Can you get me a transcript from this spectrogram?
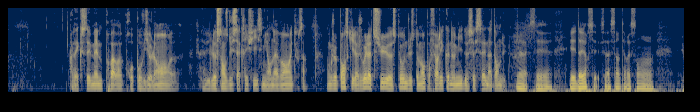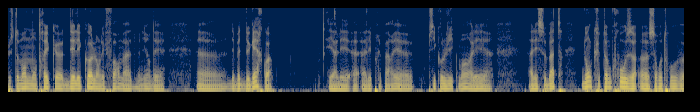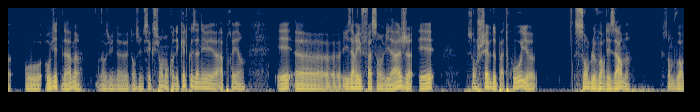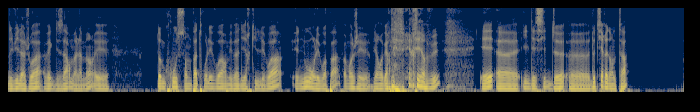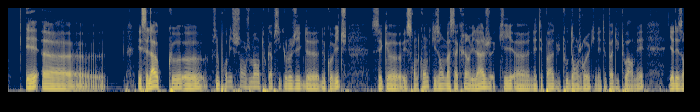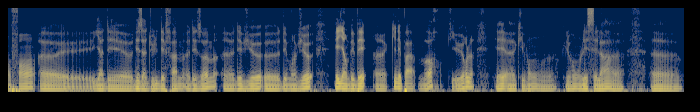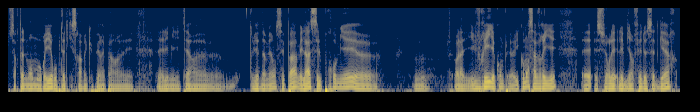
avec ces mêmes propos violents. Euh, le sens du sacrifice mis en avant et tout ça. Donc je pense qu'il a joué là-dessus, Stone, justement, pour faire l'économie de ce scène attendue. et d'ailleurs, c'est assez intéressant, justement, de montrer que dès l'école, on les forme à devenir des, des bêtes de guerre, quoi. Et à les, à les préparer psychologiquement à aller, aller se battre. Donc Tom Cruise se retrouve au, Vietnam, dans une, section. Donc on est quelques années après. Hein. et euh, ils arrivent face à un village et son chef de patrouille semble voir des armes, semble voir des villageois avec des armes à la main. Et Tom Cruise semble pas trop les voir, mais va dire qu'il les voit. Et nous, on les voit pas. Enfin, moi, j'ai bien regardé, j'ai rien vu. Et euh, il décide de, euh, de tirer dans le tas. Et et c'est là que euh, c'est le premier changement, en tout cas psychologique de, de Kovic, c'est qu'ils se rendent compte qu'ils ont massacré un village qui euh, n'était pas du tout dangereux, qui n'était pas du tout armé. Il y a des enfants, euh, il y a des, des, adultes, des femmes, des hommes, des vieux, des moins vieux, et il y a un bébé qui n'est pas mort, qui hurle, et qui vont, qu'ils vont laisser là, certainement mourir, ou peut-être qu'il sera récupéré par les, les militaires vietnamien, on ne sait pas. Mais là, c'est le premier. Euh, euh, voilà, il vrille, il commence à vriller sur les, bienfaits de cette guerre.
